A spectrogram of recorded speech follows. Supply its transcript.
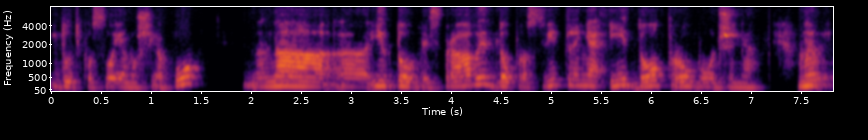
йдуть по своєму шляху на е, їх добрі справи до просвітлення і до пробудження. Ми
